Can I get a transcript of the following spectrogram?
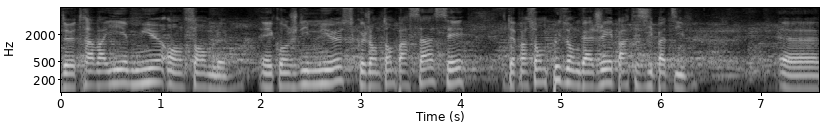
de travailler mieux ensemble. Et quand je dis mieux, ce que j'entends par ça, c'est de façon plus engagée et participative. Euh,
